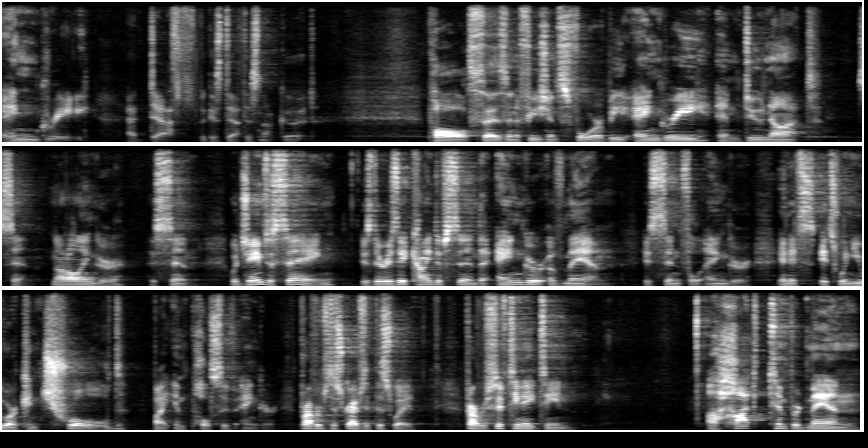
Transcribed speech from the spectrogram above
angry at death because death is not good. Paul says in Ephesians 4 be angry and do not sin. Not all anger is sin. What James is saying is there is a kind of sin, the anger of man is sinful anger. And it's, it's when you are controlled by impulsive anger. Proverbs describes it this way Proverbs 15, 18. A hot tempered man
